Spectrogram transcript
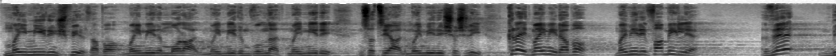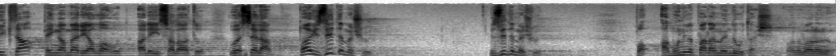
Më i miri në shpirt apo më i miri në moral, më i miri në vullnet, më i miri në social, më i miri në shoqëri, krejt më i miri apo më i miri në familje. Dhe mbi këta pejgamber i Allahut alaihi salatu wasalam. Po ai s'dite me shkrujt. S'dite me shkrujt Po, a muni me paramendu tash Po, paramendo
